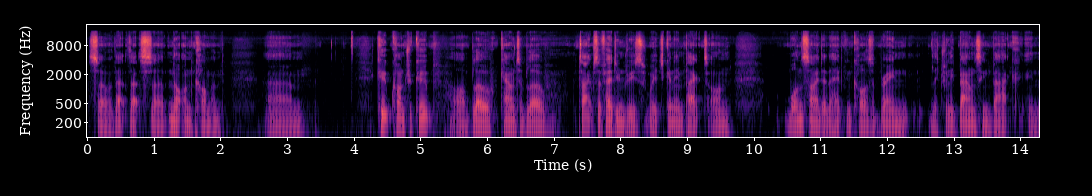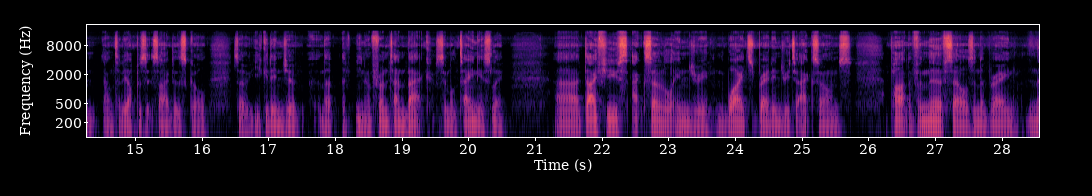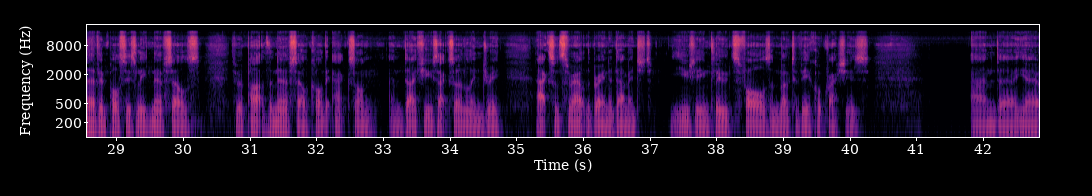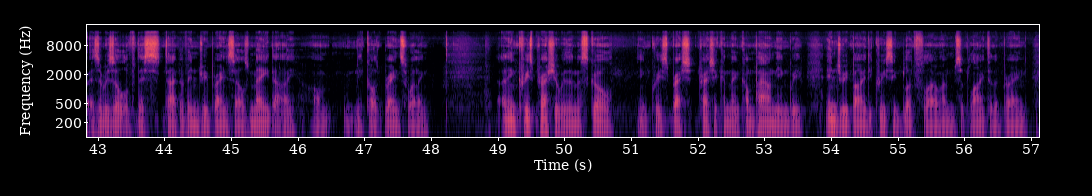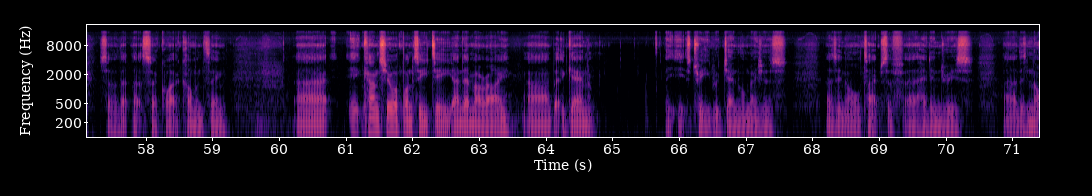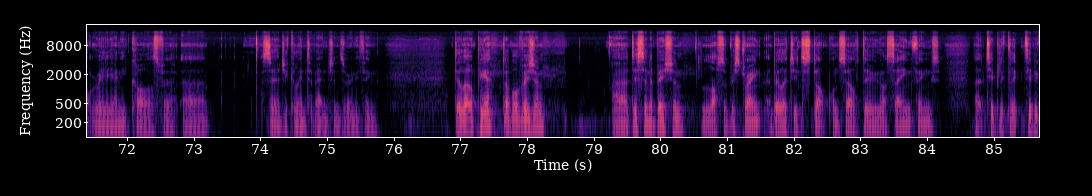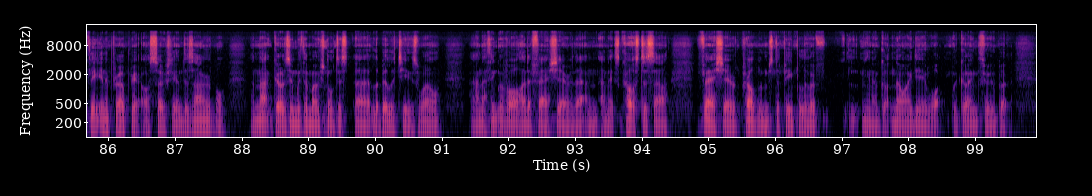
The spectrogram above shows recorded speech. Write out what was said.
So that that's uh, not uncommon. Um, coup contra coup or blow counter blow types of head injuries which can impact on one side of the head can cause a brain literally bouncing back in onto the opposite side of the skull. So you could injure the you know front and back simultaneously. Uh, diffuse axonal injury, widespread injury to axons, part of the nerve cells in the brain. Nerve impulses lead nerve cells through a part of the nerve cell called the axon, and diffuse axonal injury. Axons throughout the brain are damaged. It usually includes falls and motor vehicle crashes and uh, yeah, as a result of this type of injury, brain cells may die or cause brain swelling. An increased pressure within the skull. Increased pressure can then compound the injury by decreasing blood flow and supply to the brain. So that that's quite a common thing. Uh, it can show up on CT and MRI, uh, but again, it's treated with general measures, as in all types of uh, head injuries. Uh, there's not really any cause for uh, surgical interventions or anything. Diplopia, double vision, uh, disinhibition, loss of restraint, ability to stop oneself doing or saying things that are typically typically inappropriate or socially undesirable, and that goes in with emotional dis- uh, lability as well. And I think we've all had a fair share of that, and, and it's caused us our fair share of problems to people who have, you know, got no idea what we're going through, but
